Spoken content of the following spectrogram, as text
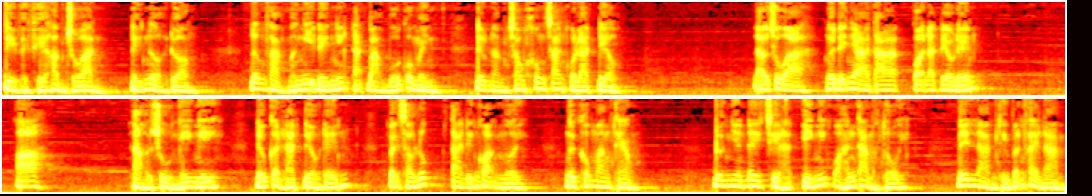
Đi về phía hầm trú ẩn, Đến nửa đường, Lâm Phàm mới nghĩ đến những đại bảo bối của mình Đều nằm trong không gian của lạt điều Lão chủ à Người đến nhà ta gọi lạt điều đến. À. Lão chủ nghĩ nghĩ Nếu cần lạt điều đến Vậy sau lúc ta đến gọi người Người không mang theo. Đương nhiên đây chỉ là ý nghĩ của hắn ta mà thôi Nên làm thì vẫn phải làm.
